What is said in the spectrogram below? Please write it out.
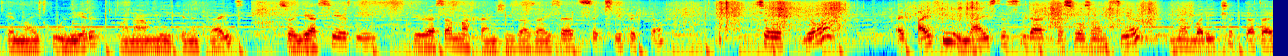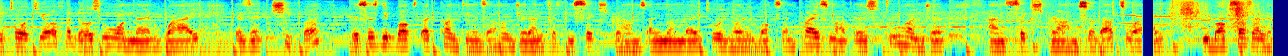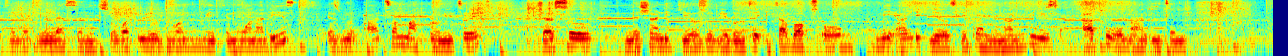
in my Kool-Aid when I'm making it right. So yes, here's the, the rest of mac and cheese as I said, six we picked up. So yeah, I, I feel nice to see that this was on sale. Remember the trick that I taught you all for those who wondering why is it cheaper. This is the box that contains 156 grams and remember I told you all the box and PriceSmart is 206 grams so that's why the box has a little bit less in it so what we will do when we're making one of these is we'll add some macaroni to it just so Nisha and the girls will be able to eat a box or me and the girls depending on who is at home and eating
